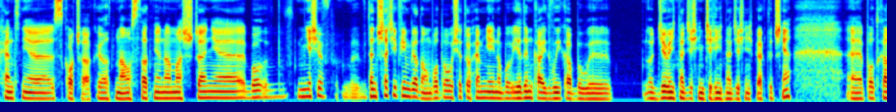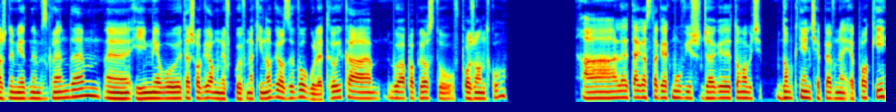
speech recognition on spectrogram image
chętnie skoczę akurat na ostatnie namaszczenie, bo mnie się, ten trzeci film wiadomo, podobał się trochę mniej, no bo jedynka i dwójka były no 9 na 10, 10 na 10 praktycznie e, pod każdym jednym względem e, i miały też ogromny wpływ na kinogrozy w ogóle. Trójka była po prostu w porządku, ale teraz, tak jak mówisz, Jerry, to ma być domknięcie pewnej epoki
